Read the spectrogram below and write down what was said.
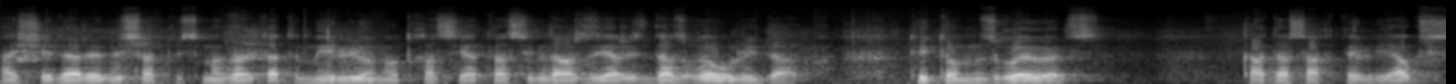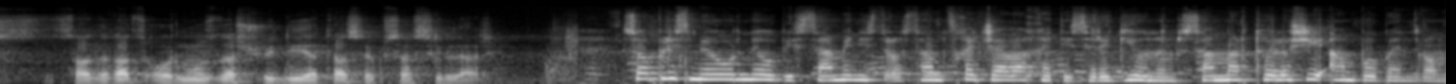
აი შედარებისათვის მაგალითად 1.400.000 ლარზე არის დაზღვეული და თვითონ მზღვეველს გადასახდელი აქვს სადღაც 47600 ლარი. სოფლის მეურნეობის სამინისტრო სამცხე-ჯავახეთის რეგიონულ სამმართველოში ამბობენ, რომ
